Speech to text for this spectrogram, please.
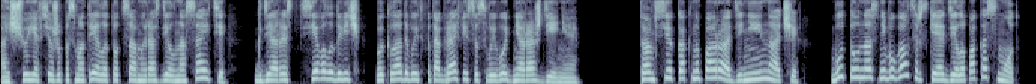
А еще я все же посмотрела тот самый раздел на сайте, где Арест Всеволодович выкладывает фотографии со своего дня рождения. Там все как на параде, не иначе. Будто у нас не бухгалтерский отдел, а пока смот.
